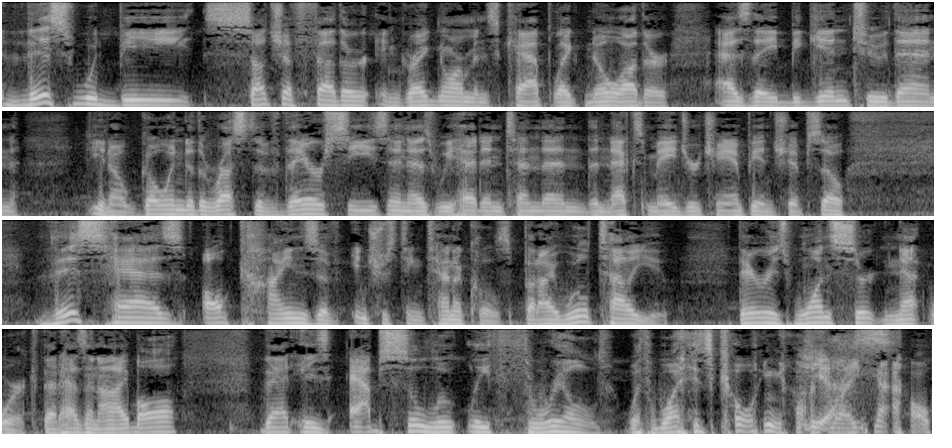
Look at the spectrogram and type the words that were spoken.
this would be such a feather in Greg Norman's cap like no other as they begin to then – you know go into the rest of their season as we head into then the next major championship. So this has all kinds of interesting tentacles, but I will tell you there is one certain network that has an eyeball that is absolutely thrilled with what is going on yes. right now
